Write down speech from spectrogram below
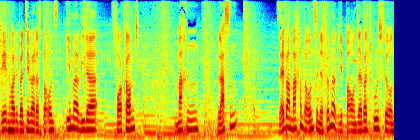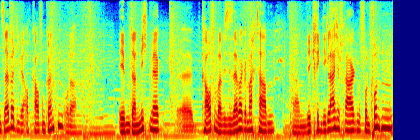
reden heute über ein Thema, das bei uns immer wieder vorkommt. Machen, lassen, selber machen bei uns in der Firma. Wir bauen selber Tools für uns selber, die wir auch kaufen könnten oder eben dann nicht mehr äh, kaufen, weil wir sie selber gemacht haben. Ähm, wir kriegen die gleiche Fragen von Kunden,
